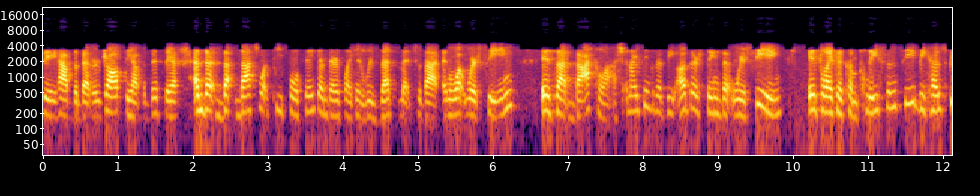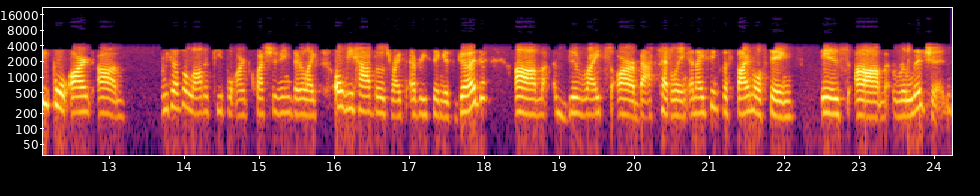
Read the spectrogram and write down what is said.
They have the better jobs. They have the this there, and that, that that's what people think. And there's like a resentment to that. And what we're seeing is that backlash. And I think that the other thing that we're seeing is like a complacency because people aren't. um because a lot of people aren't questioning, they're like, "Oh, we have those rights. Everything is good." um, the rights are backpedaling. And I think the final thing is um, religion,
